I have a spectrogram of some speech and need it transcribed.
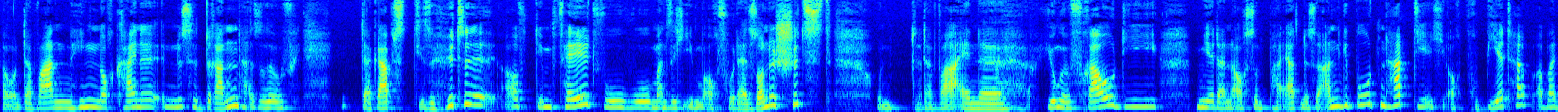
Und da waren, hingen noch keine Nüsse dran. Also da gab es diese Hütte auf dem Feld, wo, wo man sich eben auch vor der Sonne schützt. Und da war eine junge Frau, die mir dann auch so ein paar Erdnüsse angeboten hat, die ich auch probiert habe. Aber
